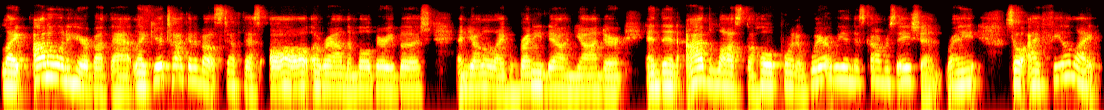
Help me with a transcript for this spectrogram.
Like, I don't want to hear about that. Like, you're talking about stuff that's all around the mulberry bush, and y'all are like running down yonder. And then I've lost the whole point of where are we in this conversation, right? So I feel like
